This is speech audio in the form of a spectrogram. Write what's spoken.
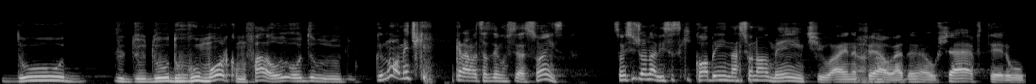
do do, do, do rumor, como fala, ou, ou do, do, normalmente quem grava essas negociações são esses jornalistas que cobrem nacionalmente a NFL, uhum. o Schefter, o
